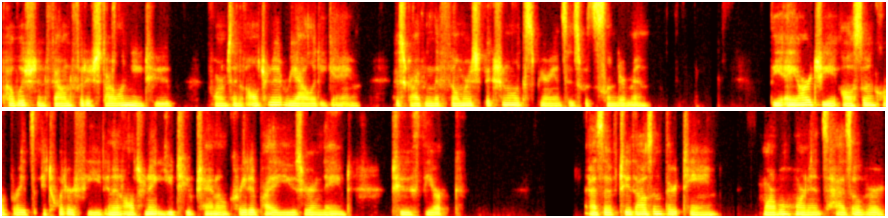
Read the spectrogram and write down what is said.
published in found footage style on YouTube, forms an alternate reality game describing the filmer's fictional experiences with Slenderman. The ARG also incorporates a Twitter feed and an alternate YouTube channel created by a user named totheark. As of 2013, Marble Hornets has over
